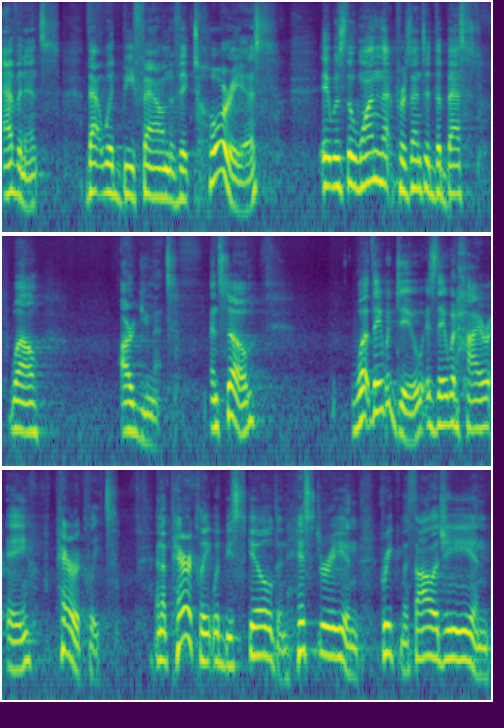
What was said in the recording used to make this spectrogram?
evidence that would be found victorious. It was the one that presented the best, well, argument. And so, what they would do is they would hire a paraclete. And a paraclete would be skilled in history and Greek mythology and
